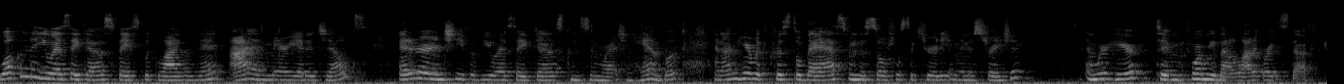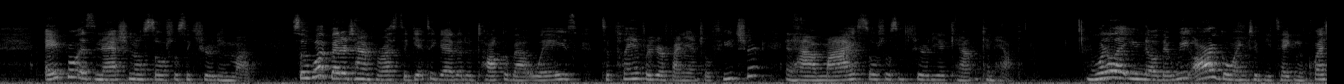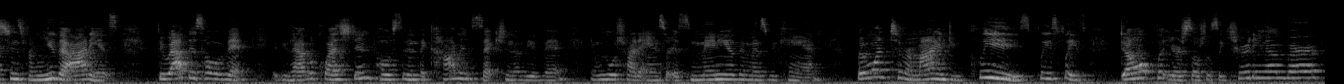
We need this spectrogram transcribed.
Welcome to USA Gov's Facebook Live event. I am Marietta Jelks, Editor-in-Chief of USA Gov's Consumer Action Handbook, and I'm here with Crystal Bass from the Social Security Administration, and we're here to inform you about a lot of great stuff. April is National Social Security Month, so what better time for us to get together to talk about ways to plan for your financial future and how my Social Security account can help. I want to let you know that we are going to be taking questions from you, the audience, throughout this whole event. If you have a question, post it in the comments section of the event and we will try to answer as many of them as we can. But I want to remind you, please, please, please, don't put your social security number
